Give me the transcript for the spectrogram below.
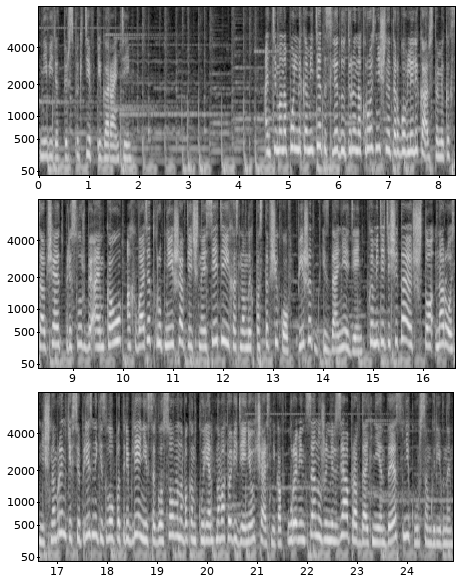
не видят перспектив и гарантий. Антимонопольный комитет исследует рынок розничной торговли лекарствами. Как сообщают в пресс-службе АМКУ, охватят крупнейшие аптечные сети и их основных поставщиков, пишет издание «День». В комитете считают, что на розничном рынке все признаки злоупотребления и согласованного конкурентного поведения участников. Уровень цен уже нельзя оправдать ни НДС, ни курсом гривны.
